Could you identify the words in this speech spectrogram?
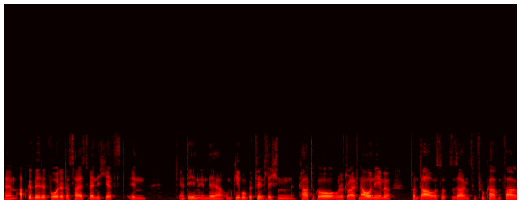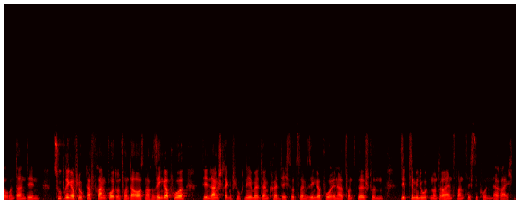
ähm, abgebildet wurde. Das heißt, wenn ich jetzt in äh, den in der Umgebung befindlichen Car2Go oder DriveNow nehme von da aus sozusagen zum Flughafen fahre und dann den Zubringerflug nach Frankfurt und von da aus nach Singapur den Langstreckenflug nehme, dann könnte ich sozusagen Singapur innerhalb von 12 Stunden, 17 Minuten und 23 Sekunden erreichen.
